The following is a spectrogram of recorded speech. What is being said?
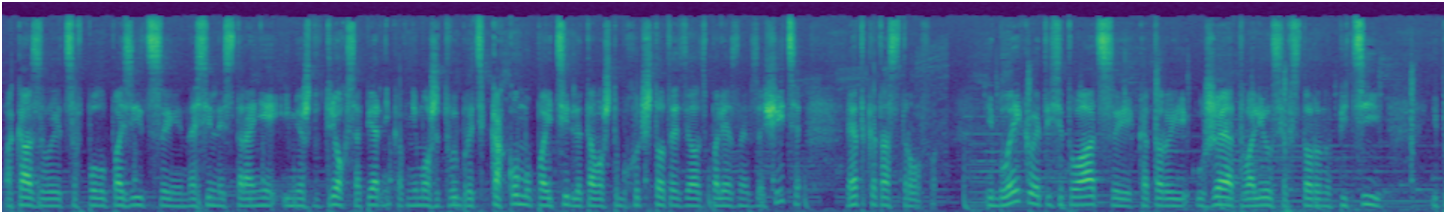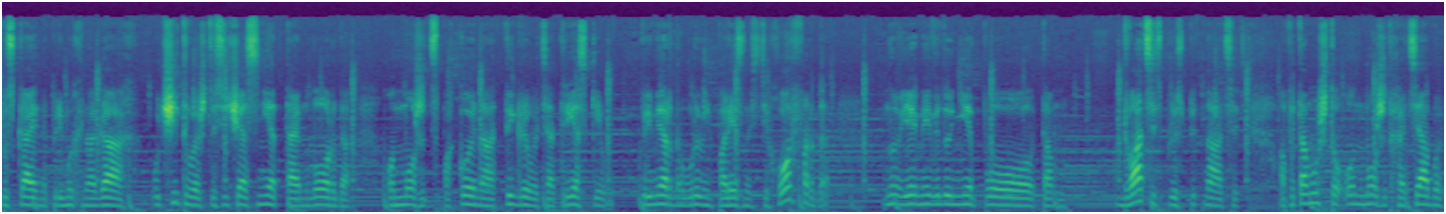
оказывается в полупозиции на сильной стороне и между трех соперников не может выбрать, к какому пойти для того, чтобы хоть что-то сделать полезное в защите, это катастрофа. И Блейк в этой ситуации, который уже отвалился в сторону пяти, и пускай на прямых ногах, учитывая, что сейчас нет таймлорда, он может спокойно отыгрывать отрезки примерно уровень полезности Хорфорда, ну, я имею в виду не по там 20 плюс 15, а потому что он может хотя бы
